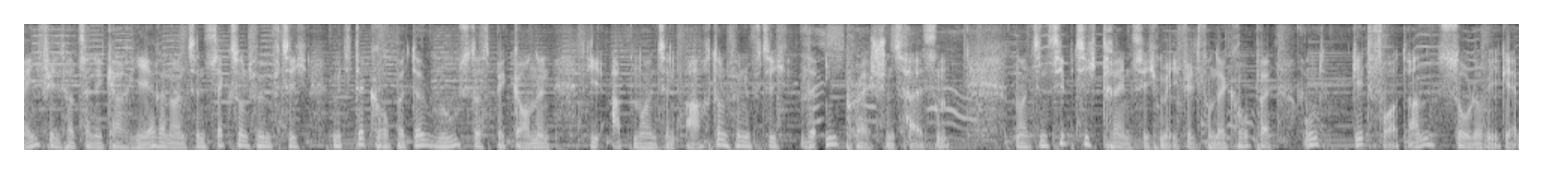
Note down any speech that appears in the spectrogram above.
Mayfield hat seine Karriere 1956 mit der Gruppe The Roosters begonnen, die ab 1958 The Impressions heißen. 1970 trennt sich Mayfield von der Gruppe und geht fortan Solowege.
